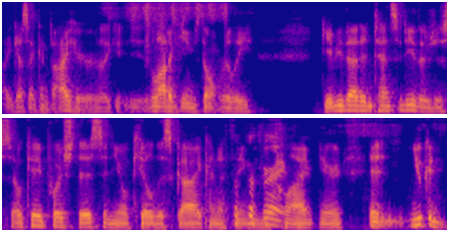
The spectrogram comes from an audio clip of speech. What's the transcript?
I guess I can die here. Like a lot of games don't really give you that intensity. They're just, okay, push this and you'll kill this guy kind of thing. And you climb here. It, you could,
